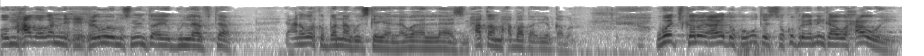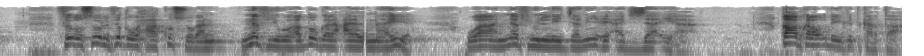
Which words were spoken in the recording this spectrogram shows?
oo maxaad ooga nixi xoogooda muslimiintu ay gullaaftaan yacni warka bannaanku iska yaalla waa laazim. Xataa maxabadda idiin qaban. Wej kaloo aayadda kugu tusiso kufriga ninkaa waxaa weeye fii usuuli fiqi waxaa ku sugan nafyigu hadduu gala cala almaahiya waa nafyun lijamiici ajzaa'iha. Qaab kalaad u dhigi kartaa.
